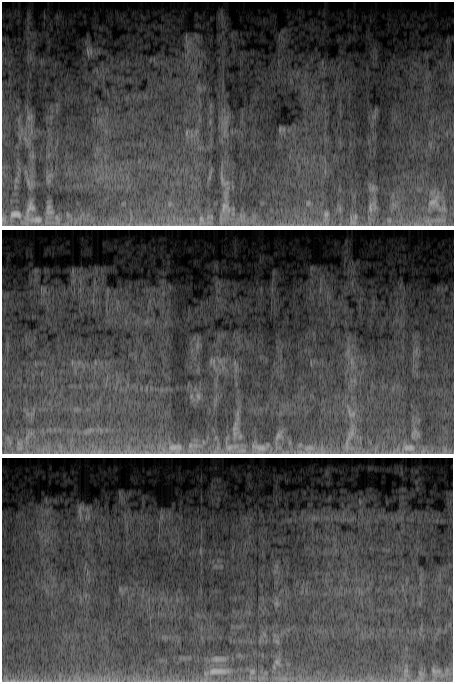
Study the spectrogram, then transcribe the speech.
ये जानकारी है ये। सुबह चार बजे एक अतृप्त आत्मा महाराष्ट्र की राजनीति का। उनके हाईकमांड को मिलता है दिल्ली में चार बजे, पुणे में। वो क्यों मिलता है? सबसे पहले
